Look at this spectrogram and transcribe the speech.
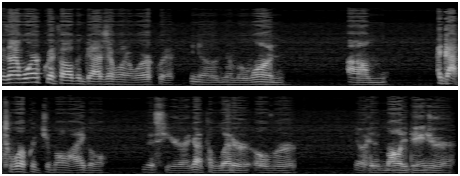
because I work with all the guys I want to work with. You know, number one, um, I got to work with Jamal Igle this year. I got to letter over, you know, his Molly Danger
